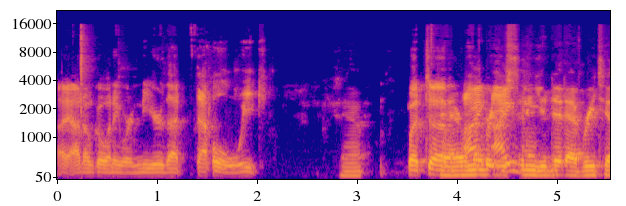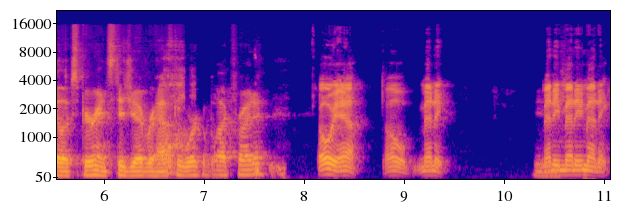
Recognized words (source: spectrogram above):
I, I don't go anywhere near that that whole week. Yeah. But uh, I remember I, you I, saying you did have retail experience. Did you ever have to work a Black Friday? Oh yeah. Oh, many, many, many, many,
